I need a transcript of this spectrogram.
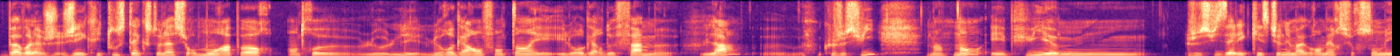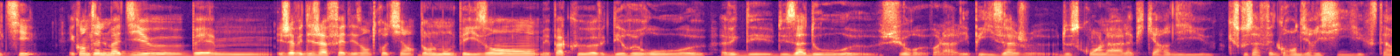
bah voilà, j'ai écrit tout ce texte-là sur mon rapport entre le, regard enfantin et, le regard de femme euh, là, euh, que je suis maintenant. Et puis, euh, je suis allée questionner ma grand-mère sur son métier. Et quand elle m'a dit, euh, ben, j'avais déjà fait des entretiens dans le monde paysan, mais pas que, avec des ruraux, euh, avec des, des ados, euh, sur voilà les paysages de ce coin-là, la Picardie, qu'est-ce que ça fait de grandir ici, etc.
